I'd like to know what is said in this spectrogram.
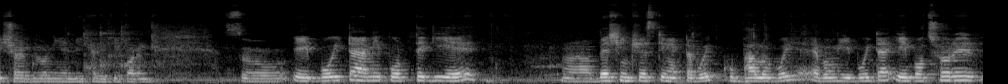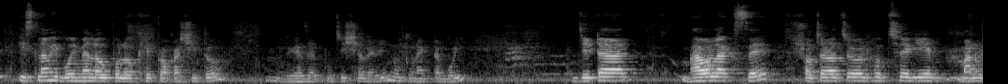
বিষয়গুলো নিয়ে লেখালেখি করেন। সো এই বইটা আমি পড়তে গিয়ে বেশ ইন্টারেস্টিং একটা বই, খুব ভালো বই এবং এই বইটা এই বছরের ইসলামী বইমেলা উপলক্ষে প্রকাশিত, দুই হাজার পঁচিশ সালেরই নতুন একটা বই, যেটা ভালো লাগছে। সচরাচর হচ্ছে গিয়ে মানুষ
